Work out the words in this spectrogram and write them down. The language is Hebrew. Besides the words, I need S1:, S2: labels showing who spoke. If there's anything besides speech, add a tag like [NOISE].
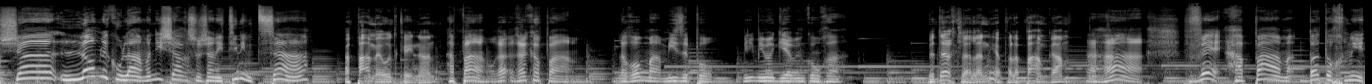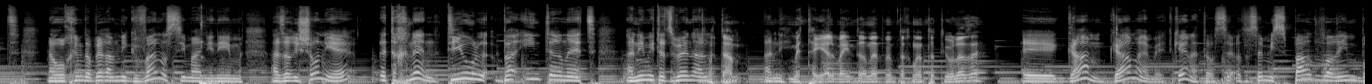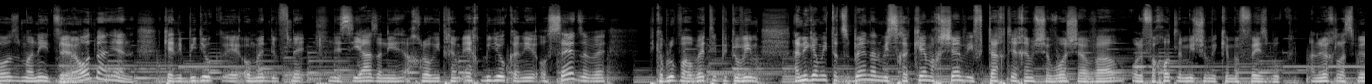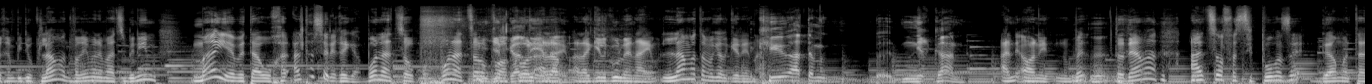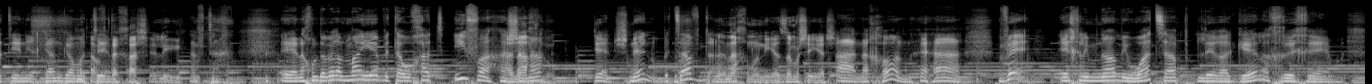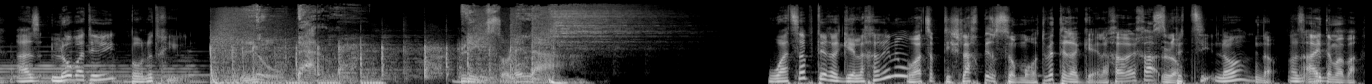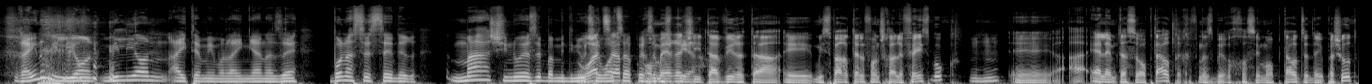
S1: שלום לכולם, אני שער שושן, איתי נמצא...
S2: הפעם אהוד קינן.
S1: הפעם, רק הפעם. לרוב מה, מי זה פה? מי, מי מגיע במקומך?
S2: בדרך כלל אני, אבל הפעם גם.
S1: אהה, והפעם בתוכנית אנחנו הולכים לדבר על מגוון נושאים מעניינים. אז הראשון יהיה לתכנן טיול באינטרנט. אני מתעצבן על...
S2: אתה
S1: אני...
S2: מטייל באינטרנט ומתכנן את הטיול הזה?
S1: אה, גם, גם האמת, כן, אתה עושה, אתה עושה מספר דברים בו זמנית, זה
S2: כן.
S1: מאוד מעניין, כי אני בדיוק אה, עומד לפני נסיעה, אז אני אחלוק איתכם איך בדיוק אני עושה את זה, ותקבלו פה הרבה טיפים טובים. אני גם מתעצבן על משחקי מחשב, הבטחתי לכם שבוע שעבר, או לפחות למישהו מכם בפייסבוק. אני הולך להסביר לכם בדיוק למה הדברים האלה מעצבנים, מה יהיה בתערוכה, אל תעשה לי, רגע, בוא נעצור פה, בוא נעצור פה הכל על. על הגלגול עיניים. למה אתה מגלגל עיניים?
S2: כי אתה נרגן.
S1: אני, או אני, אתה יודע מה? עד סוף הסיפור הזה, גם אתה תהיה נרגן, גם אתם.
S2: הבטחה שלי.
S1: אה, אנחנו נדבר על מה יהיה בתערוכת איפה השנה.
S2: אנחנו.
S1: כן, שנינו, בצוותא.
S2: אנחנו נהיה, זה מה שיש.
S1: אה, נכון. [LAUGHS] ואיך למנוע מוואטסאפ לרגל אחריכם. אז לא בתראי, בואו נתחיל.
S3: לא. בלי סוללה.
S1: וואטסאפ תרגל אחרינו?
S2: וואטסאפ תשלח פרסומות ותרגל אחריך? לא.
S1: לא?
S2: לא. האייטם הבא.
S1: ראינו מיליון, [LAUGHS] מיליון אייטמים על העניין הזה. בואו נעשה סדר. מה השינוי הזה במדיניות של
S2: וואטסאפ
S1: וואטסאפ, איך זה
S2: אומרת
S1: משפיע?
S2: שהיא תעביר את מספר הטלפון שלך לפייסבוק, אה, אלא אם תעשה opt-out, תכף נסביר איך עושים opt-out, זה די פשוט.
